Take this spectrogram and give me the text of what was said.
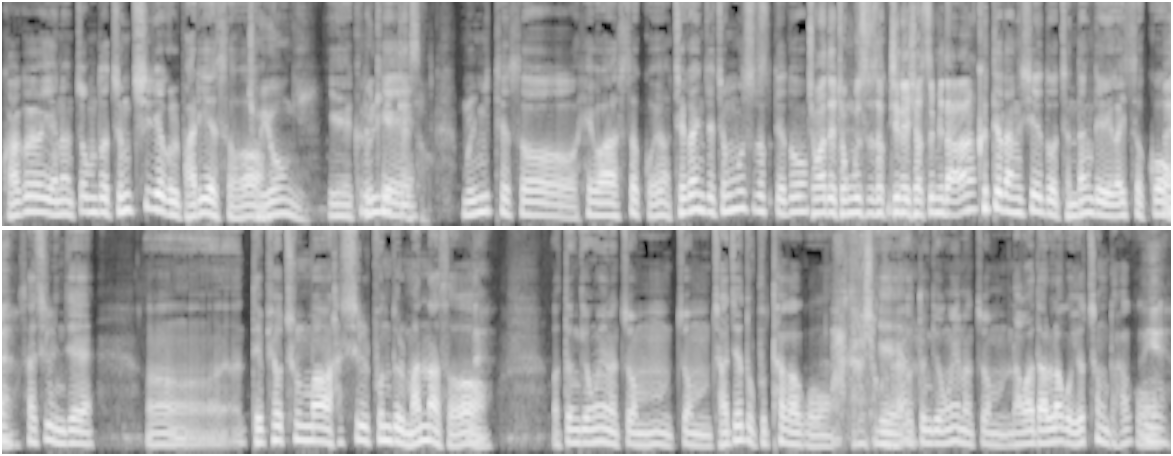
과거에는 좀 더 정치력을 발휘해서 조용히 예 그렇게 물밑에서. 물밑에서 해왔었고요. 제가 이제 정무수석 때도 청와대 정무수석 지내셨습니다. 그때 당시에도 전당대회가 있었고 네. 사실 이제 어 대표 출마하실 분들 만나서 네. 어떤 경우에는 좀, 좀 자제도 부탁하고. 아, 예, 어떤 경우에는 좀 나와달라고 요청도 하고. 예.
